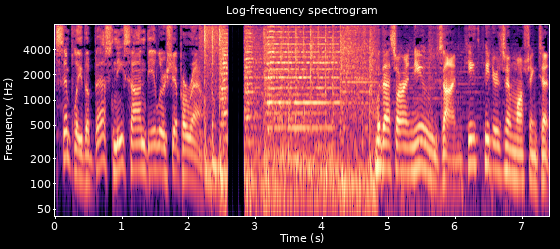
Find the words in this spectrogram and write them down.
simply the best Nissan dealership around. With SRN News, I'm Keith Peters in Washington.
